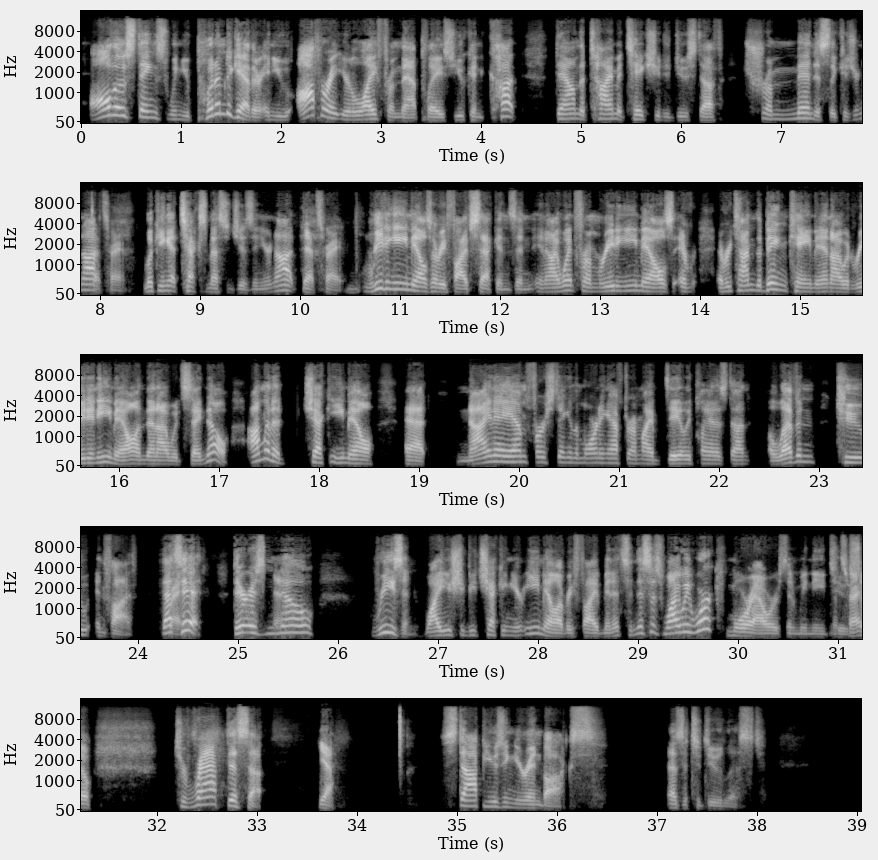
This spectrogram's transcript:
all those things when you put them together and you operate your life from that place you can cut down the time it takes you to do stuff tremendously because you're not right. looking at text messages and you're not that's right reading emails every five seconds and, and i went from reading emails every, every time the bing came in i would read an email and then i would say no i'm going to check email at 9 a.m first thing in the morning after my daily plan is done 11 2 and 5 that's right. it there is yeah. no reason why you should be checking your email every five minutes. And this is why we work more hours than we need to. Right. So, to wrap this up, yeah, stop using your inbox as a to do list.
